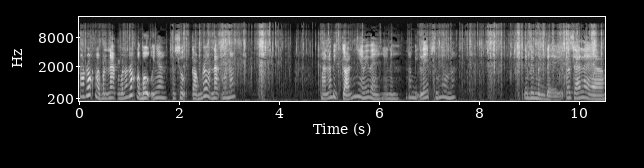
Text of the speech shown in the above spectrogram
Nó rất là nặng và nó rất là bự nha. Thật sự cầm rất là nặng luôn đó mà nó bị cấn nha mấy bạn. Đây nè nó bị lép xuống luôn đó đây bên mình để có giá là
